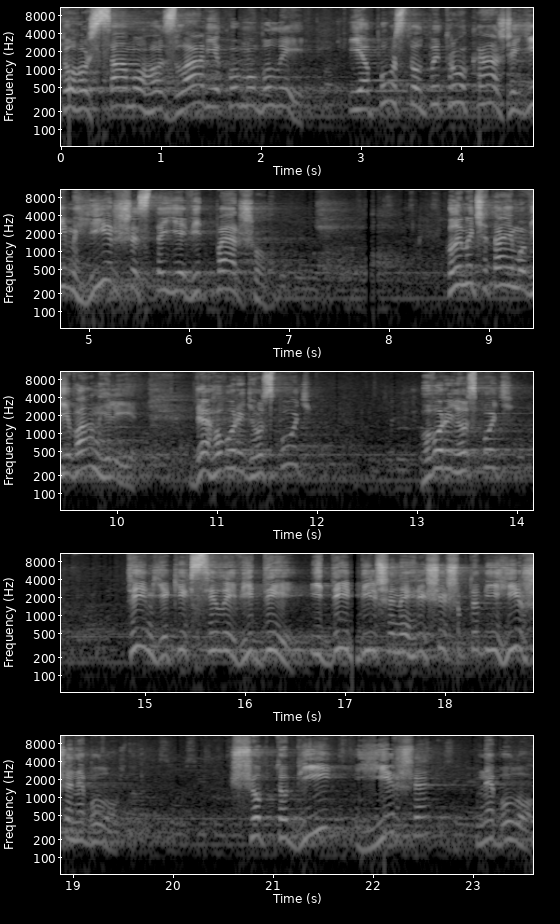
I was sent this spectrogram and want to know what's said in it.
того ж самого зла, в якому були. І апостол Петро каже, їм гірше стає від першого. Коли ми читаємо в Євангелії, де говорить Господь, говорить Господь тим, яких сілив, іди, іди більше не гріши, щоб тобі гірше не було. Щоб тобі гірше не було.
